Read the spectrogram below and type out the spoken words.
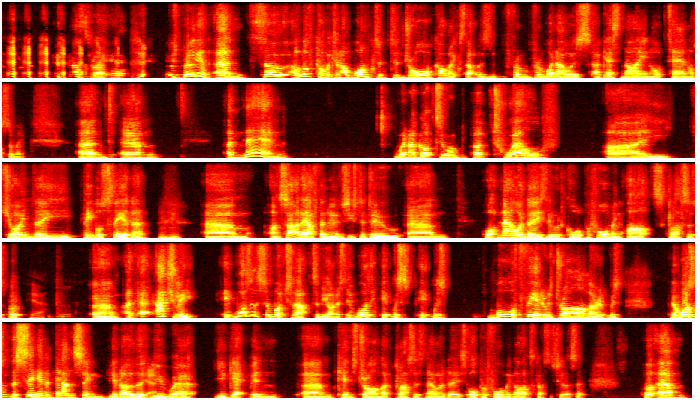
That's right. Yeah. It was brilliant, and so I love comics, and I wanted to draw comics. That was from from when I was, I guess, nine or ten or something, and um, and then when I got to about twelve, I joined the People's Theatre. Mm-hmm. Um, on Saturday afternoons used to do um, what nowadays they would call performing arts classes. But yeah, um, I, I, actually, it wasn't so much that, to be honest. It was it was it was more theatre. It was drama. It was there wasn't the singing and dancing, you know, that yeah. you uh, you get in um, kids drama classes nowadays, or performing arts classes, should I say? But um,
